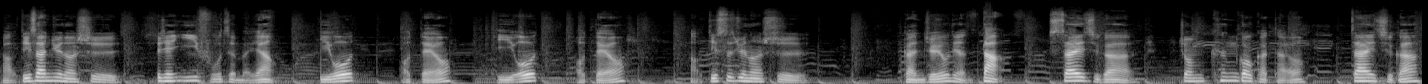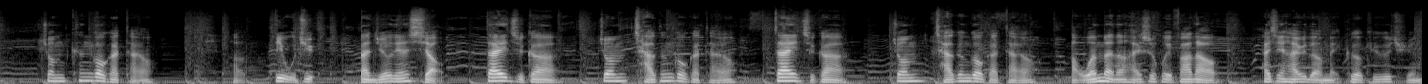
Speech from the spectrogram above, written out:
好，第三句呢是这件衣服怎么样？이옷어때 요？ 이옷어때 요？ 好，第四句呢是感觉有点大，사이즈가 좀큰것같아 요。 사이즈가좀큰것같아 요。 好，第五句感觉有点小，사이즈가좀작은것같아 요。 사이즈가좀작은것같아 요。 好，文本呢还是会发到开心韩语的每个 QQ 群。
